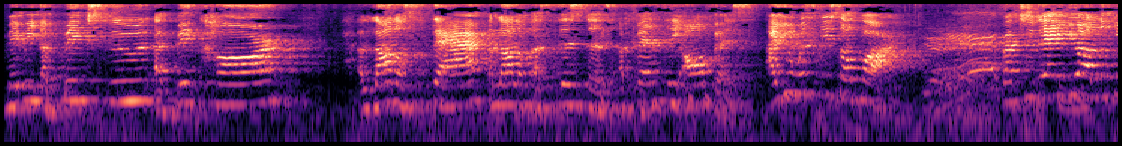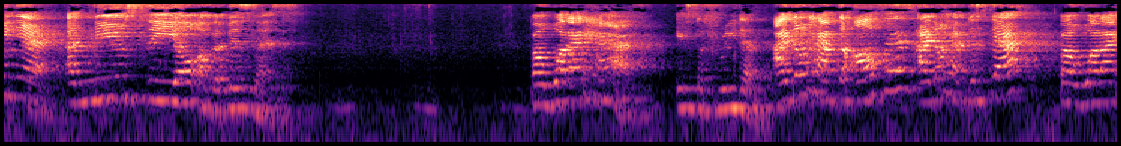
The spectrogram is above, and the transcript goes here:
Maybe a big suit, a big car, a lot of staff, a lot of assistants, a fancy office. Are you with me so far? Yes. But today you are looking at a new CEO of a business. But what I have is the freedom. I don't have the office, I don't have the staff, but what I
